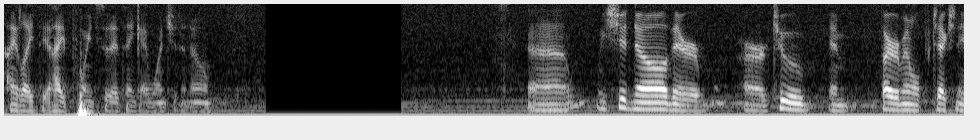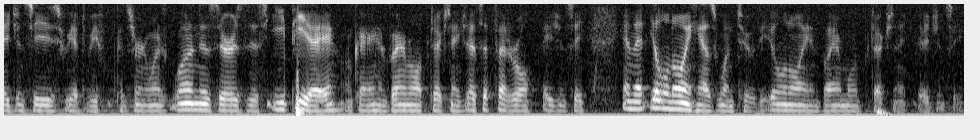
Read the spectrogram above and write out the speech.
highlight the high points that I think I want you to know. Uh, we should know there are two environmental protection agencies we have to be concerned with. One is there's this EPA, okay, Environmental Protection Agency. That's a federal agency, and that Illinois has one too, the Illinois Environmental Protection Agency.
